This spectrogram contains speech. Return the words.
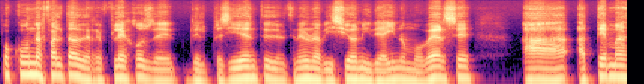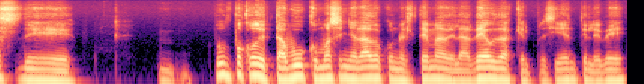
poco una falta de reflejos de, del presidente, de tener una visión y de ahí no moverse, a, a, temas de un poco de tabú, como ha señalado con el tema de la deuda que el presidente le ve,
